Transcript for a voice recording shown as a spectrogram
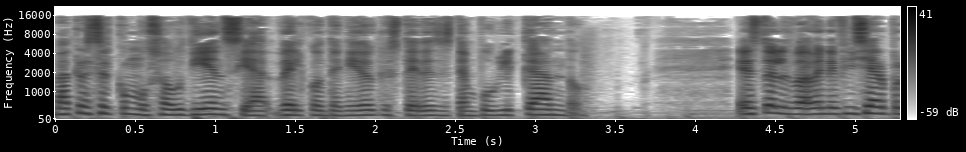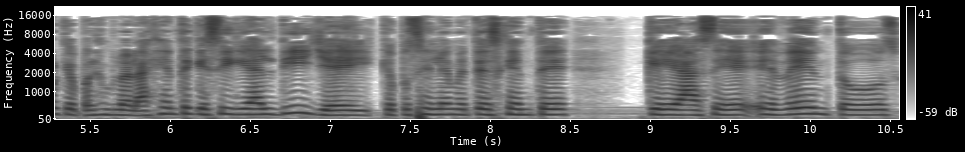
va a crecer como su audiencia del contenido que ustedes estén publicando. Esto les va a beneficiar porque, por ejemplo, la gente que sigue al DJ, que posiblemente es gente que hace eventos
